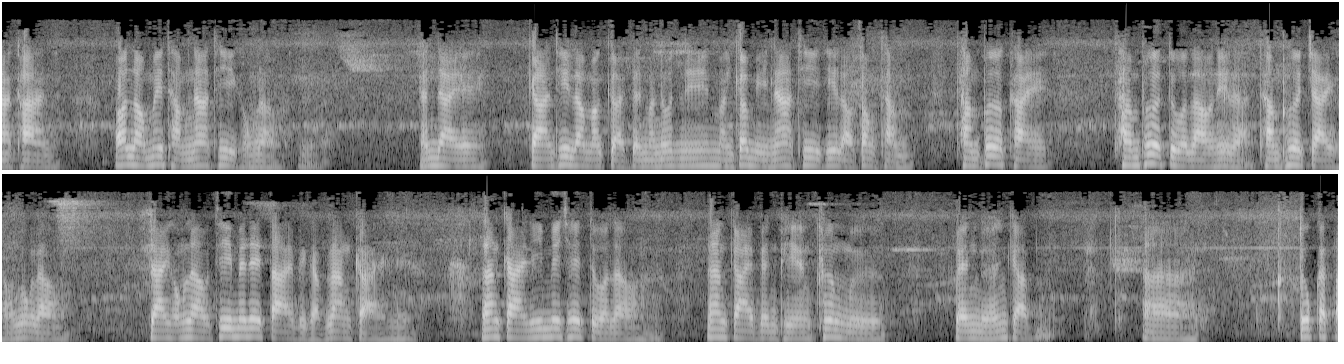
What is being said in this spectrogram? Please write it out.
นาคาร เพราะเราไม่ทำหน้าที่ของเราฉันใดการที่เรามาเกิดเป็นมนุษย์นี้ มันก็มีหน้าที่ที่เราต้องทำทำเพื่อใคร ทำเพื่อตัวเรานี่แหละทำเพื่อใจของพวกเรา ใจของเราที่ไม่ได้ตายไปกับร่างกายนี่ร่างกายนี้ไม่ใช่ตัวเรา ร่างกายเป็นเพียงเครื่องมือ เป็นเหมือนกับตุ๊กต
